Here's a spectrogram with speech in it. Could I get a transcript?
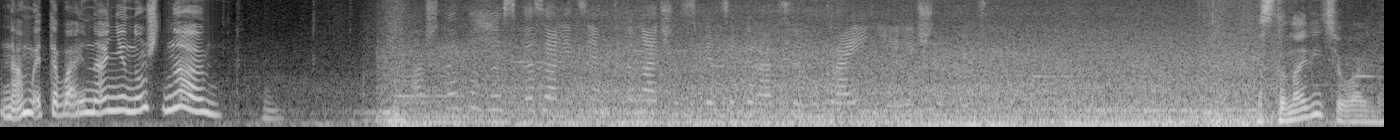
нам эта война не нужна. А что бы вы сказали тем, кто начал спецоперацию в Украине? Остановите войну.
